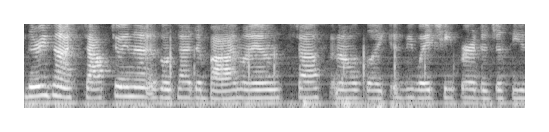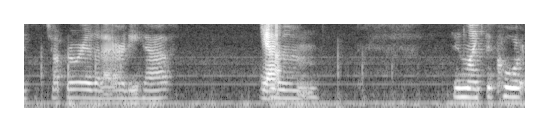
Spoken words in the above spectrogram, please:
the reason I stopped doing that is once I had to buy my own stuff, and I was like, it'd be way cheaper to just use this Tupperware that I already have. Yeah. Um, in like the core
